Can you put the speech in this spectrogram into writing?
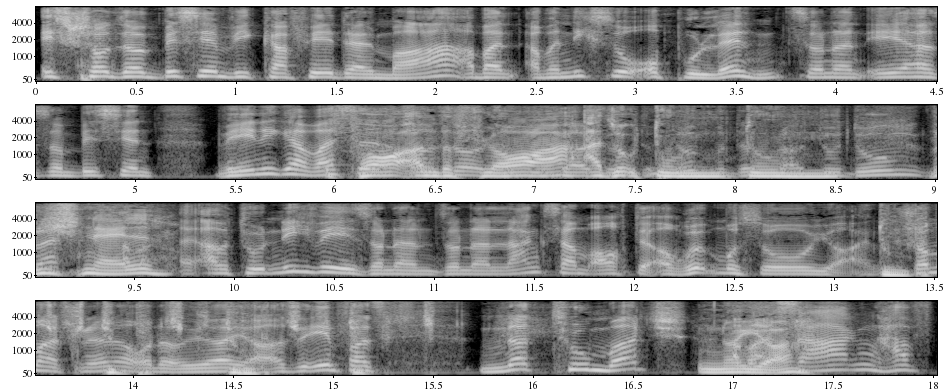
Ist schon so ein bisschen wie Café Del Mar, aber, aber nicht so opulent, sondern eher so ein bisschen weniger, du? Four on the so, floor, so, also so, dumm, dumm. dumm, Wie schnell? Aber, aber tut nicht weh, sondern, sondern langsam auch der Rhythmus so, ja, schon mal schneller oder, ja, ja. Also jedenfalls, not too much, Na aber ja. sagenhaft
